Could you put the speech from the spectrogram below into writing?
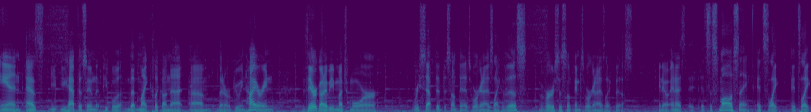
And as you, you have to assume that people that, might click on that um, that are doing hiring, they're going to be much more receptive to something that's organized like this versus something that's organized like this. You know and it's, it's the smallest thing. It's like it's like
